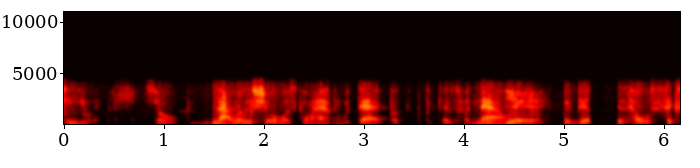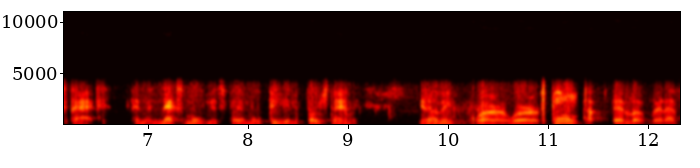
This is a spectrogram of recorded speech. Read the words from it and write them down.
g unit so not really sure what's going to happen with that but because for now Yeah. we deal with this whole six pack and the next movements for MOP and the first family. You know what I mean? Word, word. And look, man, that's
